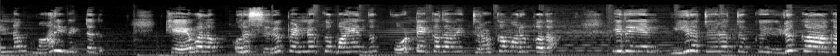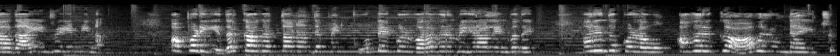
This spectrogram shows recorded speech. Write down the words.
எண்ணம் மாறிவிட்டது. கேவலம் ஒரு சிறு பெண்ணுக்கு பயந்து கோட்டை கதவை திறக்க மறுப்பதா? இது என் வீர தீரத்துக்கு இழுக்க ஆகாதா என்று எண்ணினார் அப்படி எதற்காகத்தான் அந்த பெண் கோட்டைக்குள் வர விரும்புகிறாள் என்பதை அறிந்து கொள்ளவும் அவருக்கு ஆவல் உண்டாயிற்று.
